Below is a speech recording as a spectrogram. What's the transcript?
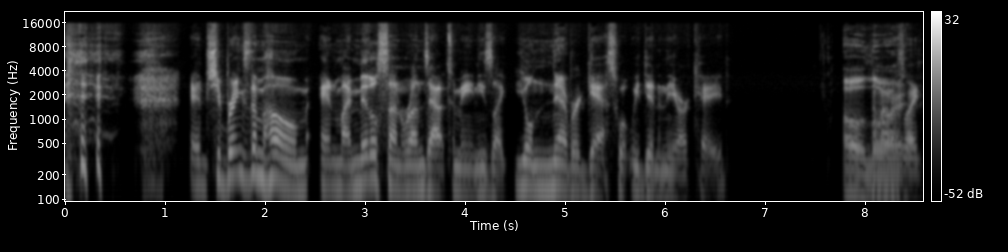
and she brings them home and my middle son runs out to me and he's like, you'll never guess what we did in the arcade. Oh And I was like,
